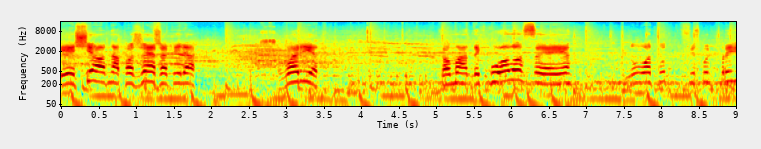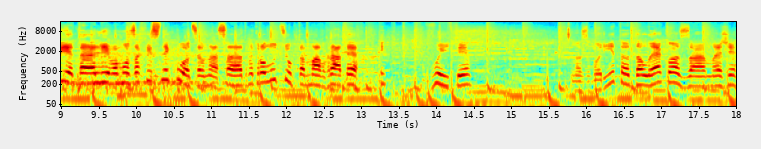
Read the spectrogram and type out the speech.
І ще одна пожежа біля воріт команди Колос. І, ну от тут фізкульт привіт лівому захиснику. Це у нас Дмитро Луцюк там мав грати вийти з воріт далеко за межі.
